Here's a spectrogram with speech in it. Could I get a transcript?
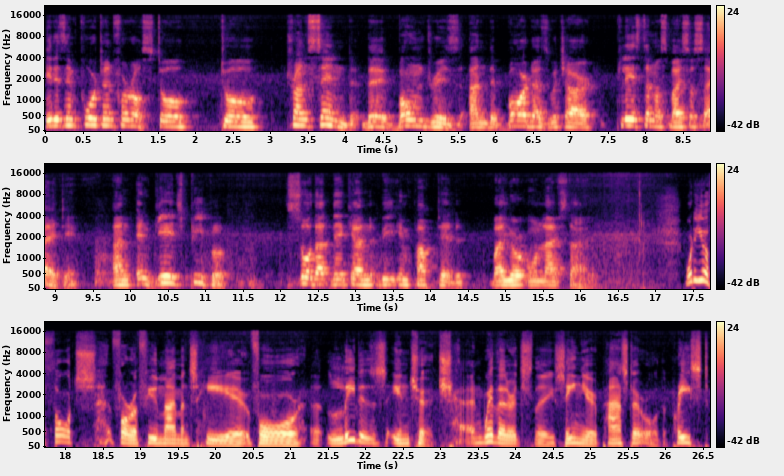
it is important for us to to transcend the boundaries and the borders which are placed on us by society and engage people so that they can be impacted by your own lifestyle. What are your thoughts for a few moments here for uh, leaders in church, and whether it's the senior pastor or the priest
